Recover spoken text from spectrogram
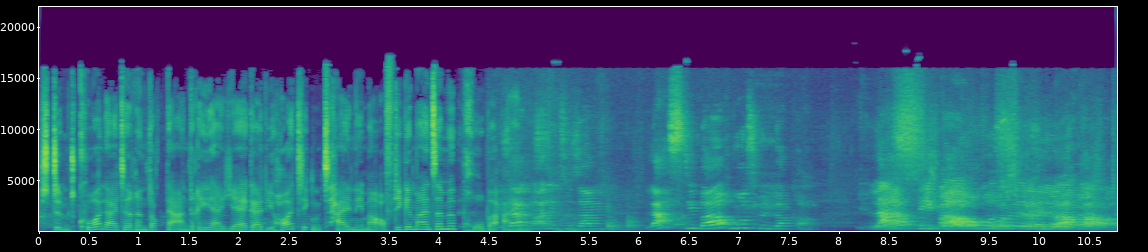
stimmt Chorleiterin Dr. Andrea Jäger die heutigen Teilnehmer auf die gemeinsame Probe ein. Wir alle zusammen, lass die Bauchmuskeln locker. Lass die Bauchmuskeln locker.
